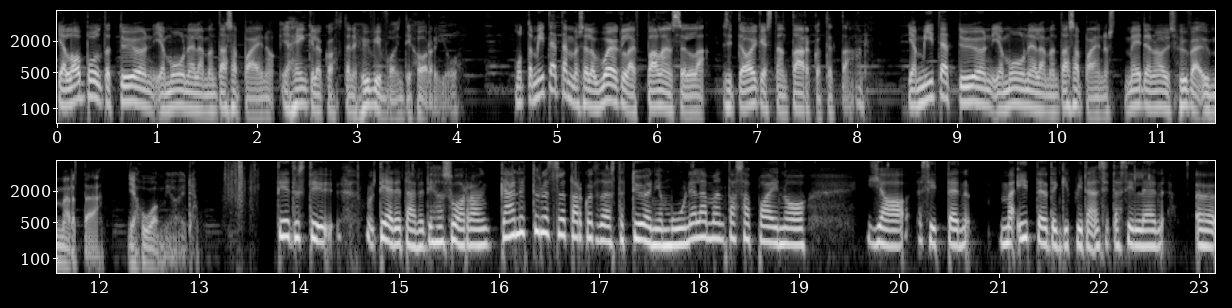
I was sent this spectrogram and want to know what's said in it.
Ja lopulta työn ja muun elämän tasapaino ja henkilökohtainen hyvinvointi horjuu. Mutta mitä tämmöisellä work-life balancella sitten oikeastaan tarkoitetaan? Ja mitä työn ja muun elämän tasapainosta meidän olisi hyvä ymmärtää ja huomioida? Tietysti tiedetään, että ihan suoraan käännettynä sillä tarkoitetaan sitä työn ja muun elämän tasapainoa. Ja sitten mä itse jotenkin pidän sitä silleen ö,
